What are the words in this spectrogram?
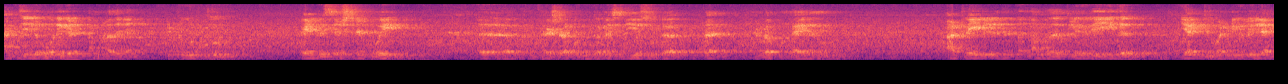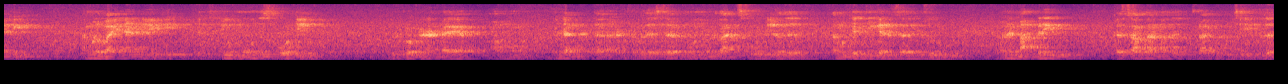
അഞ്ച് ലോറികൾ നമ്മളതിന് വിട്ടുകൊടുത്തു റെയിൽവേ സ്റ്റേഷനിൽ പോയി പ്രഷർ ഗണേശ് ഒക്കെ ഇവിടെ ഇവിടെ ഉണ്ടായിരുന്നു. ആ ട്രെയിനിൽ നിന്നും നമ്മൾ ക്ലിയർ ചെയ്ത് ഈ അഞ്ച് വണ്ടികളിലാക്കി നമ്മൾ വയനാട്ടിലേക്ക് എത്തിച്ചു. മൂന്ന് സ്പോട്ടിൽ ഉൾപ്പെട്ടുണ്ടായ എന്റെ അടുത്ത പ്രദേശത്ത് മൂന്ന് പ്രധാന സ്പോട്ടിൽ അത് നമുക്ക് എത്തിക്കാൻ സാധിച്ചു. നമ്മുടെ മന്ത്രി പ്രസാദാണ് അത് ഉദ്ഘാടനം ചെയ്തത്.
